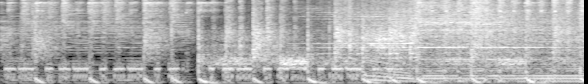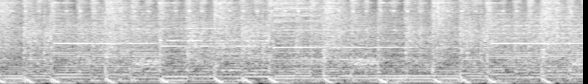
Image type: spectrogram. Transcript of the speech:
Thank you.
